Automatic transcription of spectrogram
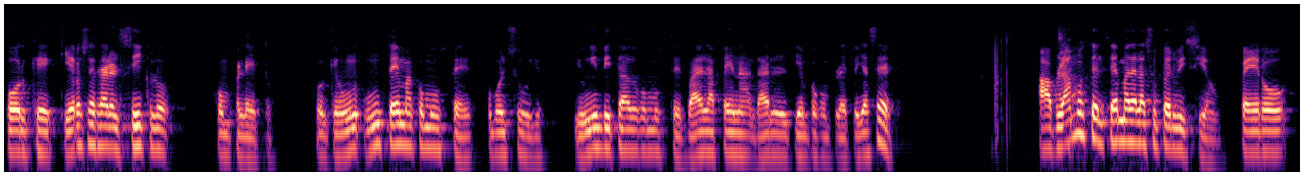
porque quiero cerrar el ciclo completo, porque un, un tema como usted, como el suyo, y un invitado como usted, vale la pena darle el tiempo completo y hacer. Hablamos del tema de la supervisión, pero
